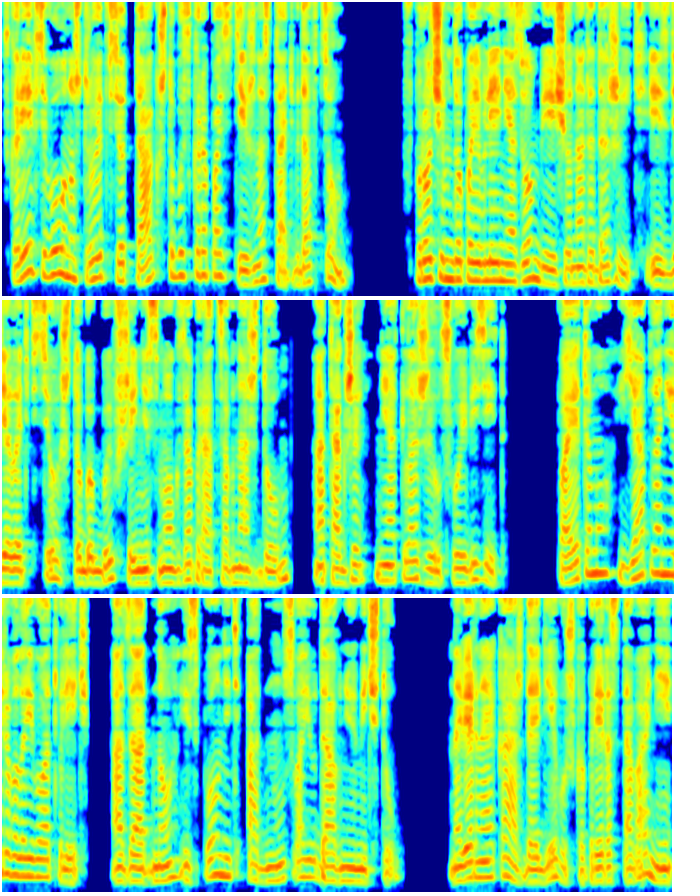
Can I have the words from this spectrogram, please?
Скорее всего, он устроит все так, чтобы скоропостижно стать вдовцом. Впрочем, до появления зомби еще надо дожить и сделать все, чтобы бывший не смог забраться в наш дом, а также не отложил свой визит. Поэтому я планировала его отвлечь, а заодно исполнить одну свою давнюю мечту. Наверное, каждая девушка при расставании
